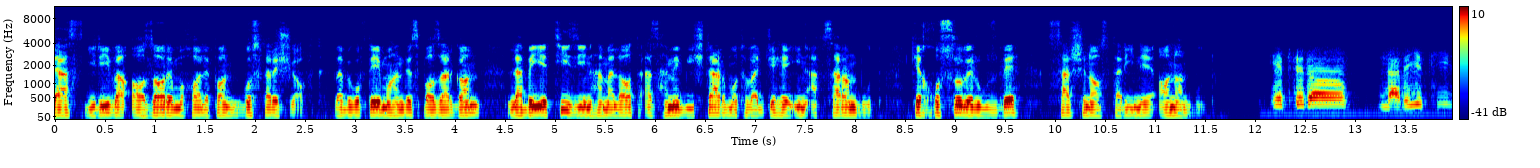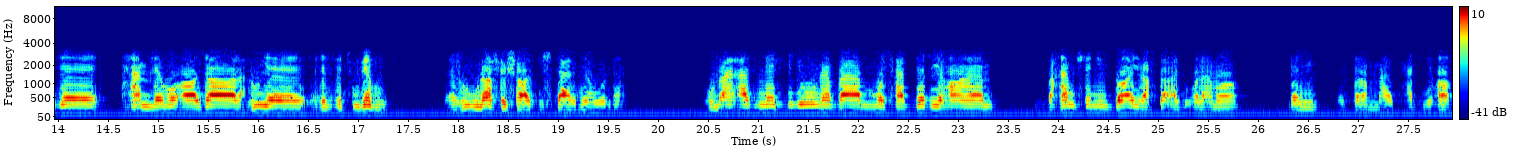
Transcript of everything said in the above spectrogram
دستگیری و آزار مخالفان گسترش یافت و به گفته مهندس بازرگان لبه تیز این حملات از همه بیشتر متوجه این افسران بود که خسرو روزبه سرشناسترین آنان بود. ابتدا لبه تیز حمله و آزار روی حزب توده بود. رو اونا فشار بیشتر می آوردن. اون از ملیون و مصدقی ها هم و همچنین گاهی وقتا از علما یعنی مثلا مذهبی ها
